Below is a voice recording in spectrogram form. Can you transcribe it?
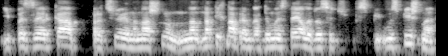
і ПЗРК працює на наш ну на, на тих напрямках, де ми стояли, досить успішно,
